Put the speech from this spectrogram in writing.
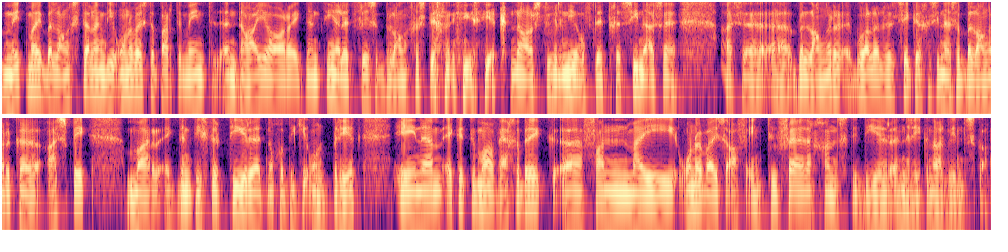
met my belangstelling die onderwysdepartement in daai jare, ek dink nie hulle het vreeslik belang gestel in die rekenaarstorie nie of dit gesien as 'n as 'n belangrike wel hulle het seker gesien as 'n belangrike aspek, maar ek dink die strukture het nog 'n bietjie ontbreek en um, ek het toe maar weggebreek uh, van my onderwys af en toe verder gaan studeer in rekenaarwetenskap.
